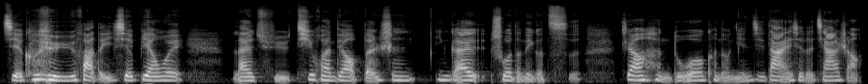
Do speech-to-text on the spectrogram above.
捷克语语法的一些变位，来去替换掉本身。应该说的那个词，这样很多可能年纪大一些的家长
